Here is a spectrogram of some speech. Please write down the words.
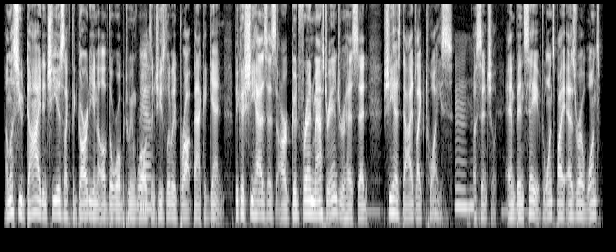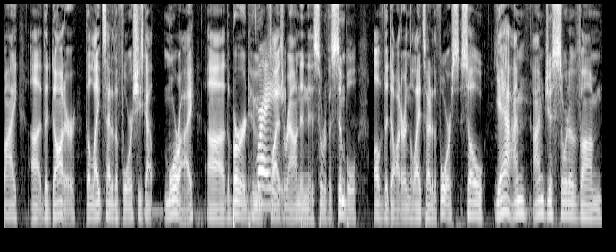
unless you died and she is like the guardian of the world between worlds Yeah. and she's literally brought back again because she has as our good friend master andrew has said she has died like twice Mm-hmm. essentially and been saved once by ezra once by uh, the daughter the light side of the force she's got morai uh, the bird who Right. flies around and is sort of a symbol of the daughter and the light side of the force so yeah i'm i'm just sort of um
